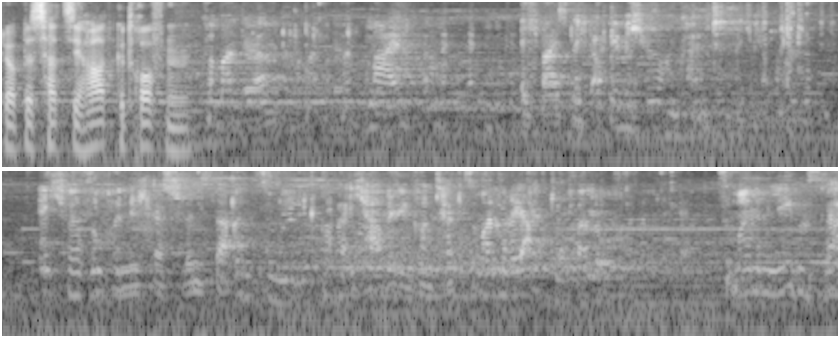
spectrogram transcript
Glaube, das hat sie hart getroffen. Kommandeur, Mai, ich weiß nicht, ob ihr mich hören könnt. Ich versuche nicht das Schlimmste anzunehmen, aber ich habe den Kontakt zu meinem Reaktor verloren. Zu meinem Lebenswerk.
